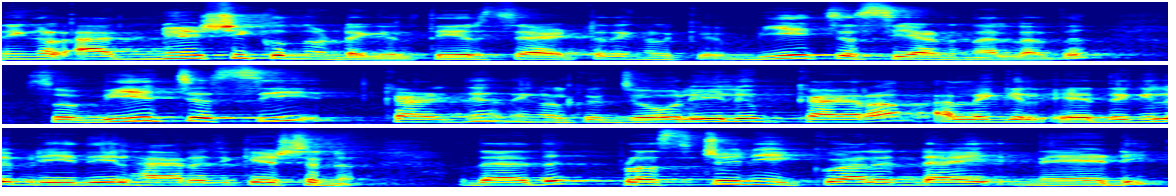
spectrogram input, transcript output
നിങ്ങൾ അന്വേഷിക്കുന്നുണ്ടെങ്കിൽ തീർച്ചയായിട്ടും നിങ്ങൾക്ക് വി എച്ച് എസ് സി ആണ് നല്ലത്. So V H S C കഴിഞ്ഞ് നിങ്ങൾക്ക് ജോലിയിലും കയറാം. അല്ലെങ്കിൽ ഏതെങ്കിലും രീതിയിൽ ഹയർ എഡ്യൂക്കേഷന് അതായത് പ്ലസ് ടുവിന് ഇക്വാലന്റായി നേടി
